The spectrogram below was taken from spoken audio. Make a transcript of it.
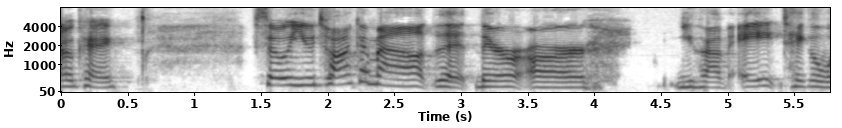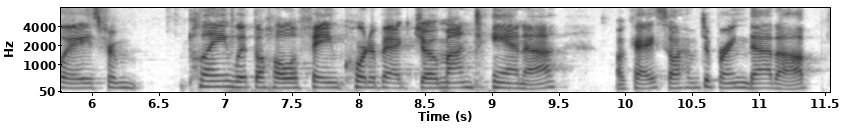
Okay. So you talk about that there are, you have eight takeaways from playing with the Hall of Fame quarterback Joe Montana. Okay. So I have to bring that up.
